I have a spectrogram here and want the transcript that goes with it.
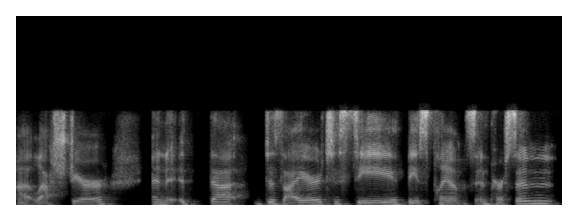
uh, last year. And it, that desire to see these plants in person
